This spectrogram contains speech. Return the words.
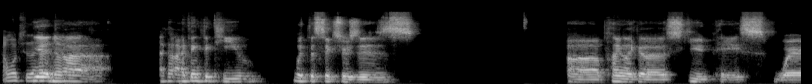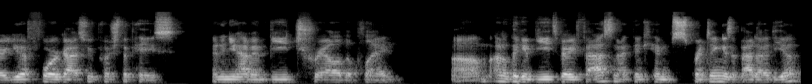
how much of that? Yeah, no, I I think the key with the Sixers is uh, playing like a skewed pace where you have four guys who push the pace, and then you have Embiid trail the play. Um, I don't think Embiid's very fast, and I think him sprinting is a bad idea.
